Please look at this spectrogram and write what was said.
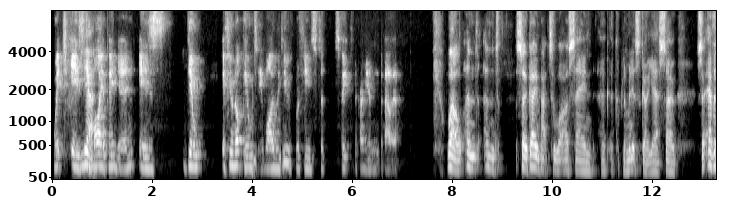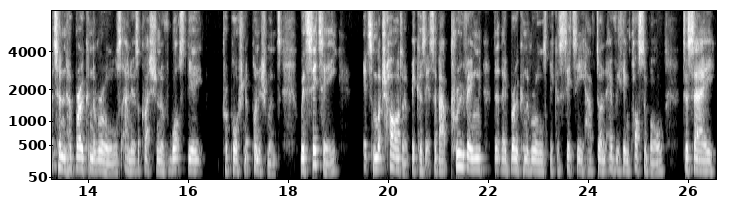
which is, yeah. in my opinion, is guilt. If you're not guilty, why would you refuse to speak to the Premier League about it? Well, and and so going back to what I was saying a, a couple of minutes ago, yeah. So so Everton have broken the rules, and it's a question of what's the proportionate punishment. With City, it's much harder because it's about proving that they've broken the rules because City have done everything possible to say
